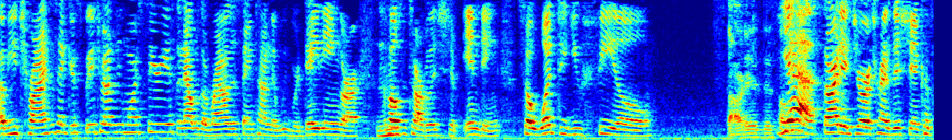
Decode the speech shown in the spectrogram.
of you trying to take your spirituality more serious. And that was around the same time that we were dating or closer to our relationship ending. So, what do you feel? Started this whole. yeah started your transition because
